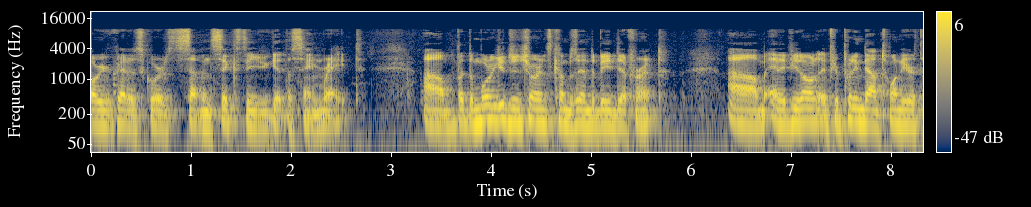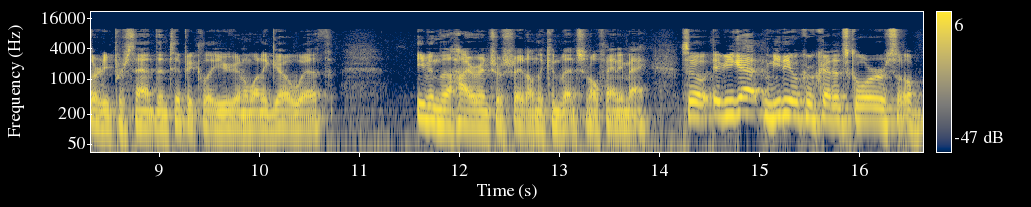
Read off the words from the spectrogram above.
or your credit score is 760, you get the same rate. Um, but the mortgage insurance comes in to be different. Um, and if you don't, if you're putting down 20 or 30 percent, then typically you're going to want to go with even the higher interest rate on the conventional Fannie Mae. So if you got mediocre credit scores, you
